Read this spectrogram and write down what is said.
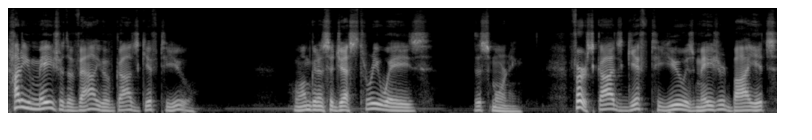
How do you measure the value of God's gift to you? Well, I'm going to suggest three ways this morning. First, God's gift to you is measured by its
